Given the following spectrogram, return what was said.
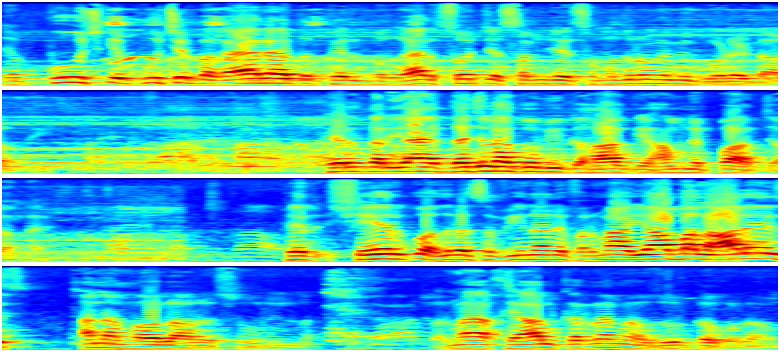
जब पूछ के पूछे बगैर है तो फिर बगैर सोचे समझे समुद्रों में भी घोड़े डाल दिए फिर दरियाए दजला को भी कहा कि हमने पार जाना है। फिर शेर को हज़रत सफीना ने फरमाया, या बल हारिस, अना मौला रसूल फरमाया, ख्याल करना मैं हजूर का गुलाम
